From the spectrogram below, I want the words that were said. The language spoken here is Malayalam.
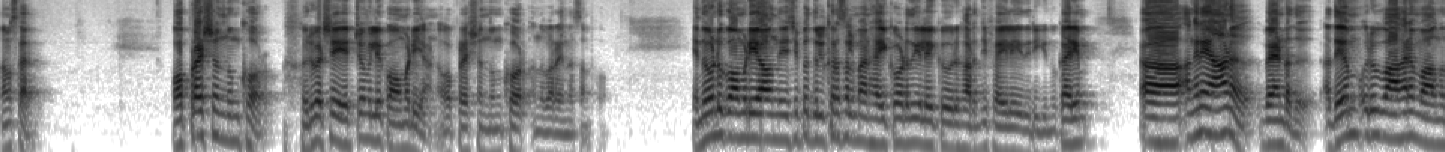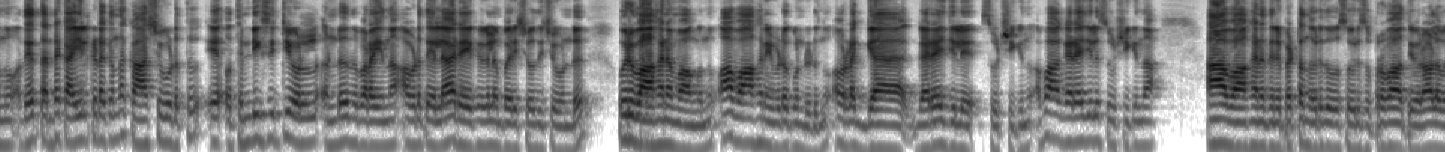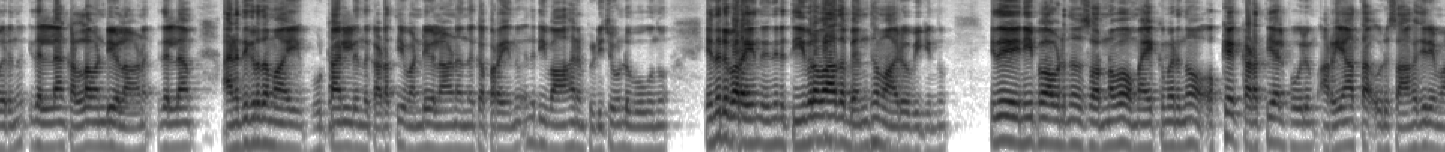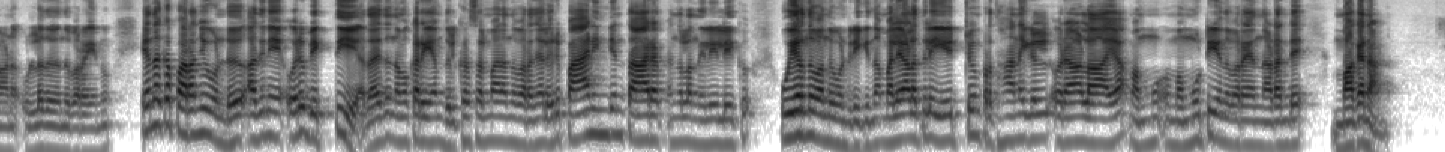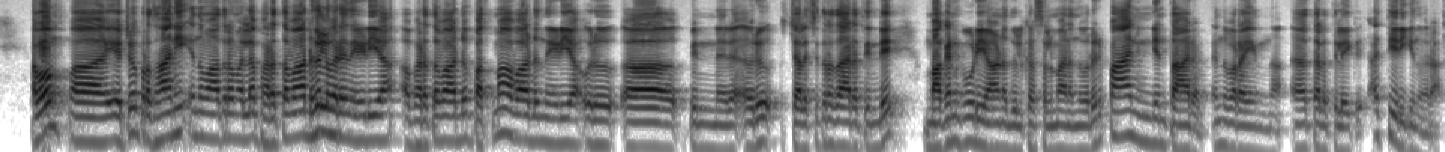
നമസ്കാരം. ഓപ്പറേഷൻ നുങ്കോർ ഒരുപക്ഷെ ഏറ്റവും വലിയ കോമഡിയാണ് ഓപ്പറേഷൻ നുങ്കോർ എന്ന് പറയുന്ന സംഭവം. എന്തുകൊണ്ട് കോമഡി ആവുമെന്ന് ചോദിച്ചാൽ ഇപ്പോൾ ദുൽഖർ സൽമാൻ ഹൈക്കോടതിയിലേക്ക് ഒരു ഹർജി ഫയൽ ചെയ്തിരിക്കുന്നു. കാര്യം അങ്ങനെയാണ് വേണ്ടത്. അദ്ദേഹം ഒരു വാഹനം വാങ്ങുന്നു. അദ്ദേഹം തന്റെ കയ്യിൽ കിടക്കുന്ന കാശ് കൊടുത്ത് ഒത്തന്റിസിറ്റി ഉണ്ട് എന്ന് പറയുന്ന അവിടുത്തെ എല്ലാ രേഖകളും പരിശോധിച്ചുകൊണ്ട് ഒരു വാഹനം വാങ്ങുന്നു. ആ വാഹനം ഇവിടെ കൊണ്ടിടുന്നു. അവരുടെ ഗരേജിൽ സൂക്ഷിക്കുന്നു. അപ്പോൾ ആ ഗരേജിൽ സൂക്ഷിക്കുന്ന ആ വാഹനത്തിന് പെട്ടെന്ന് ഒരു ദിവസം ഒരു സുപ്രഭാതത്തിൽ ഒരാൾ വരുന്നു. ഇതെല്ലാം കള്ളവണ്ടികളാണ്. ഇതെല്ലാം അനധികൃതമായി ഭൂട്ടാനിൽ നിന്ന് കടത്തിയ വണ്ടികളാണ് എന്നൊക്കെ പറയുന്നു. എന്നിട്ട് ഈ വാഹനം പിടിച്ചുകൊണ്ട് പോകുന്നു. എന്നിട്ട് പറയുന്നു ഇതിന് തീവ്രവാദ ബന്ധം ആരോപിക്കുന്നു. ഇത് ഇനിയിപ്പോൾ അവിടുന്ന് സ്വർണവോ മയക്കുമരുന്നോ ഒക്കെ കടത്തിയാൽ പോലും അറിയാത്ത ഒരു സാഹചര്യമാണ് ഉള്ളത് എന്ന് പറയുന്നു. എന്നൊക്കെ പറഞ്ഞുകൊണ്ട് അതിനെ ഒരു വ്യക്തിയെ അതായത് നമുക്കറിയാം ദുൽഖർ സൽമാൻ എന്ന് പറഞ്ഞാൽ ഒരു പാൻ ഇന്ത്യൻ താരം എന്നുള്ള നിലയിലേക്ക് ഉയർന്നു വന്നുകൊണ്ടിരിക്കുന്ന മലയാളത്തിലെ ഏറ്റവും പ്രധാനികൾ ഒരാളായ മമ്മൂ മമ്മൂട്ടി എന്ന് പറയുന്ന നടന്റെ മകനാണ്. അപ്പം ഏറ്റവും പ്രധാനി എന്ന് മാത്രമല്ല ഭരത് അവാർഡുകൾ വരെ നേടിയ ഭരത് അവാർഡും പത്മ അവാർഡും നേടിയ ഒരു പിന്നെ ഒരു ചലച്ചിത്ര താരത്തിന്റെ മകൻ കൂടിയാണ് ദുൽഖർ സൽമാൻ എന്ന് പറയുന്ന ഒരു പാൻ ഇന്ത്യൻ താരം എന്ന് പറയുന്ന തലത്തിലേക്ക് എത്തിയിരിക്കുന്ന ഒരാൾ.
